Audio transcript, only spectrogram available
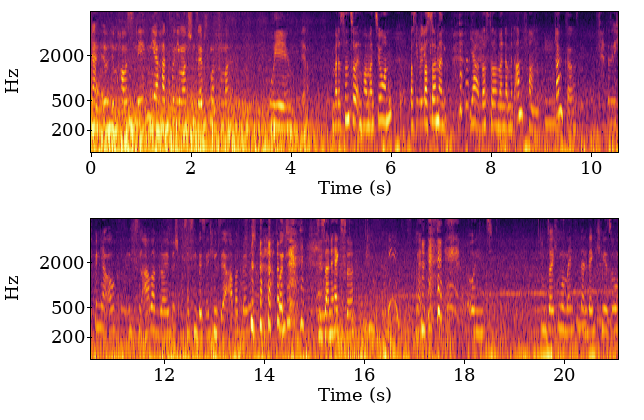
Ja, im Haus neben mir hat wohl jemand schon Selbstmord gemacht. Ui. Ja. Aber das sind so Informationen. Was, was soll man, ja, was soll man damit anfangen? Danke. Also ich bin ja auch ein bisschen abergläubisch. Was heißt ein bisschen? Ich bin sehr abergläubisch. Und, Sie ist eine Hexe. Und in solchen Momenten dann denke ich mir so,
